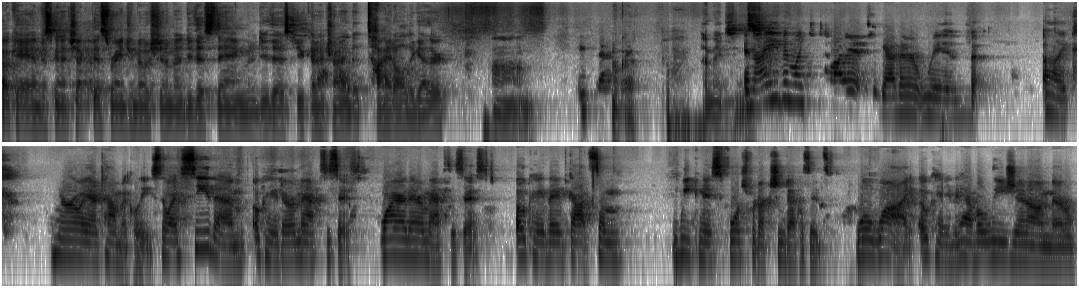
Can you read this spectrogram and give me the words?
okay, I'm just going to check this range of motion. I'm going to do this thing. I'm going to do this. You're kind of trying to tie it all together. Um, Exactly. okay, that makes sense. And I even like to tie it together with Uh, like neuroanatomically. So I see them, okay, they're a max assist. Why are they a max assist? Okay, they've got some weakness, force production deficits. Well, why? Okay, they have a lesion on their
